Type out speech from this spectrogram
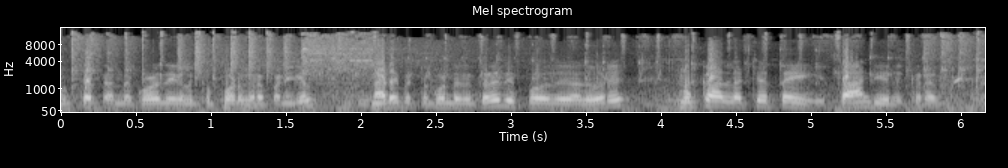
உட்பட்ட அந்த குழந்தைகளுக்கு போடுகிற பணிகள் நடைபெற்றுக் கொண்டிருக்கிறது. இப்போது அது ஒரு முக்கால் லட்சத்தை தாண்டி இருக்கிறது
